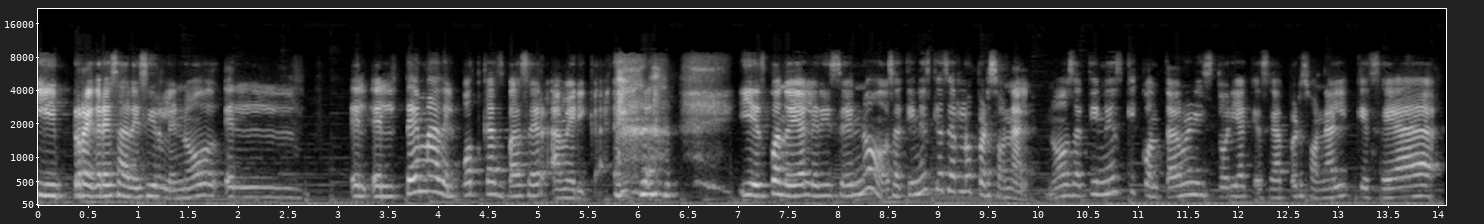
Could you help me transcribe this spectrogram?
Y regresa a decirle, ¿no? El, el, tema del podcast va a ser América. y es cuando ella le dice, no, o sea, tienes que hacerlo personal, ¿no? O sea, tienes que contar una historia que sea personal, que sea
